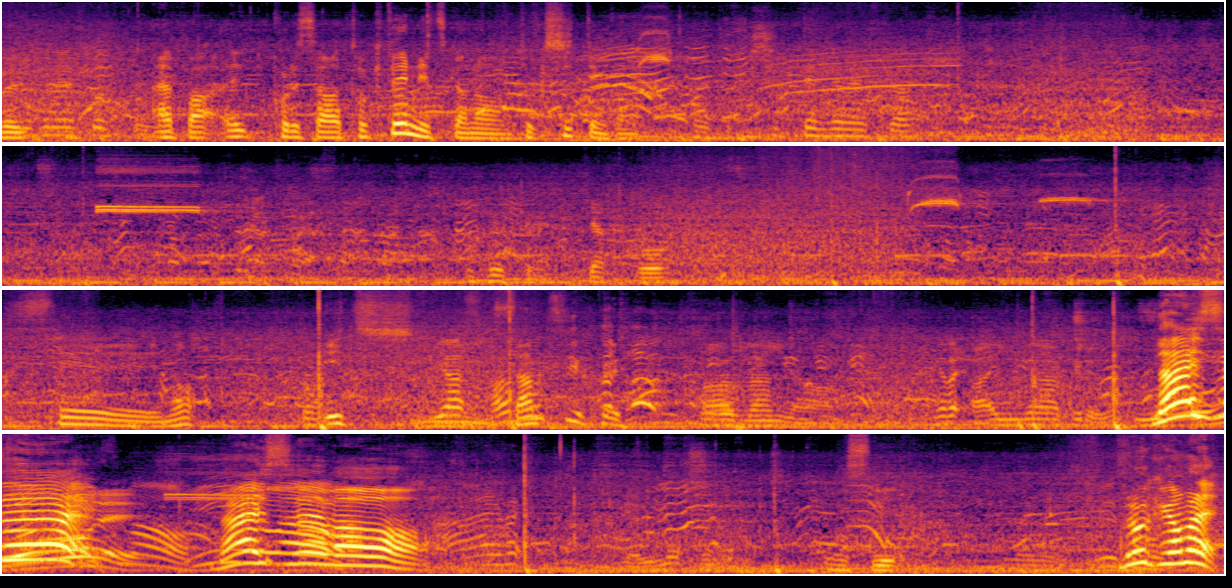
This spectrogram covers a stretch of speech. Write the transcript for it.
これやっぱえこれさ得点率かな？得失点かな？失点じゃないですか。逆光せーの。い1や3 3強いやナイス！ナイスもう。ブロック頑張れ。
